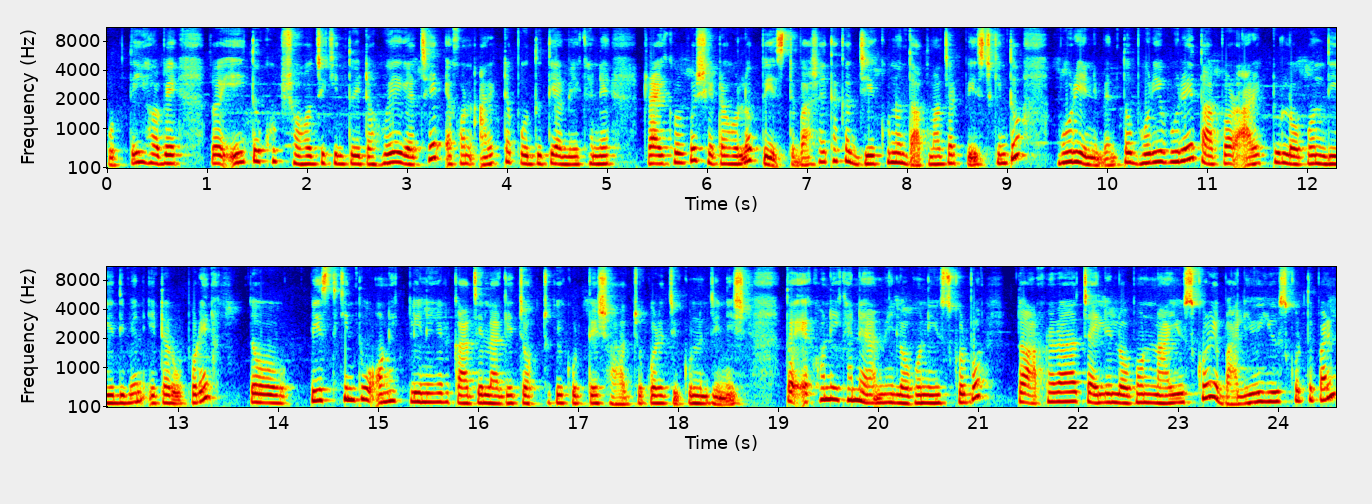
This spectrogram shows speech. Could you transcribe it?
করতেই হবে। তো এই তো খুব সহজে কিন্তু এটা হয়ে গেছে। এখন আরেকটা পদ্ধতি আমি এখানে ট্রাই করব, সেটা হলো পেস্ট বাসায় থাকা যে কোনো দাঁত মাজার পেস্ট কিন্তু ভরিয়ে নেবেন। তো ভরিয়ে ভরিয়ে তারপর আরেকটু লবণ দিয়ে দিবেন এটার উপরে। তো পেস্ট কিন্তু অনেক ক্লিনিংয়ের কাজে লাগে, চকচকে করতে সাহায্য করে যে কোনো জিনিস। তো এখন এখানে আমি লবণ ইউজ করব। তো আপনারা চাইলে লবণ না ইউজ করে বালিও ইউজ করতে পারেন।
